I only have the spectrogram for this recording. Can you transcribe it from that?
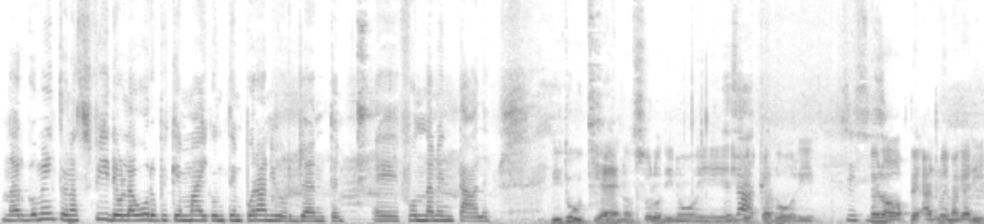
Un argomento, una sfida, un lavoro più che mai contemporaneo e urgente e fondamentale. Di tutti, eh, non solo di noi esatto. ricercatori. Sì, sì, Però sì. a noi magari,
